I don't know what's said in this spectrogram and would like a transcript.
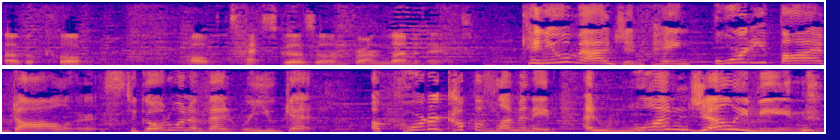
of a cup of Tesco's own brand lemonade. Can you imagine paying $45 to go to an event where you get a quarter cup of lemonade and one jelly bean?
